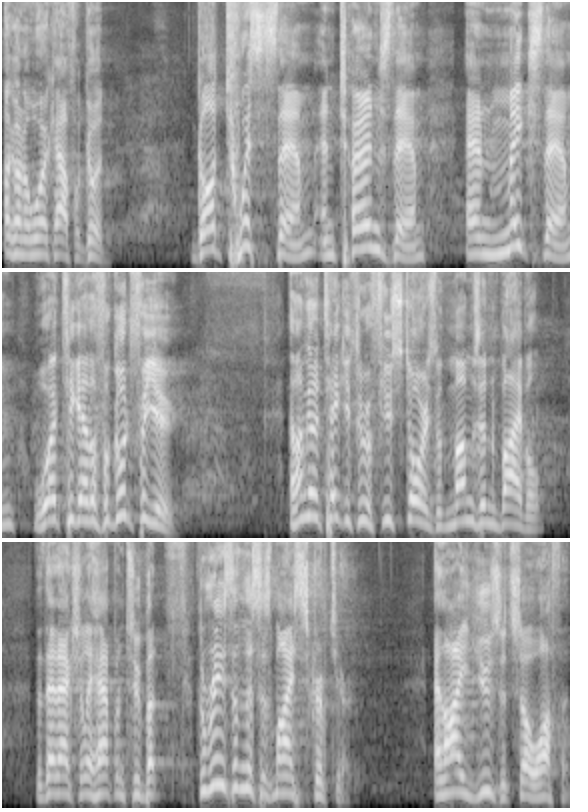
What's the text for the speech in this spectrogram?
are going to work out for good. God twists them and turns them and makes them work together for good for you. And I'm going to take you through a few stories with mums in the Bible that that actually happened to. But the reason this is my scripture, and I use it so often,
